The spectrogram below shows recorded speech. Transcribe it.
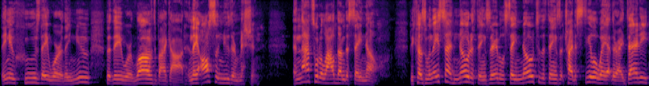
They knew whose they were. They knew that they were loved by God. And they also knew their mission. And that's what allowed them to say no. Because when they said no to things, they're able to say no to the things that try to steal away at their identity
